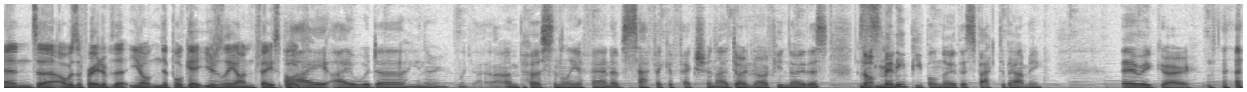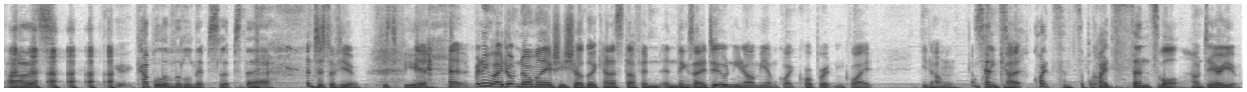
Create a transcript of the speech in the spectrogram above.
and uh, I was afraid of the you know nipplegate usually on Facebook. I I would uh you know I- I'm personally a fan of sapphic affection. I don't know if you know this. Not many people know this fact about me. There we go. Oh, that's a couple of little nip slips there. just a few. Just a few. Yeah. but anyway, I don't normally actually show that kind of stuff in, in things I do, and you know me, I'm quite corporate and quite you know hmm. Sens- cut. Quite sensible. Quite sensible. How dare you?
